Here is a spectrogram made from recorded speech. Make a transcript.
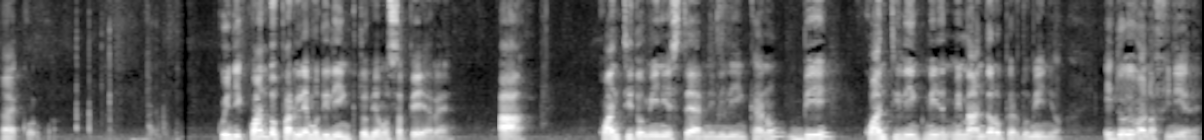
Eccolo qua. Quindi quando parliamo di link dobbiamo sapere A. quanti domini esterni mi linkano, B. quanti link mi, mi mandano per dominio e dove vanno a finire.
